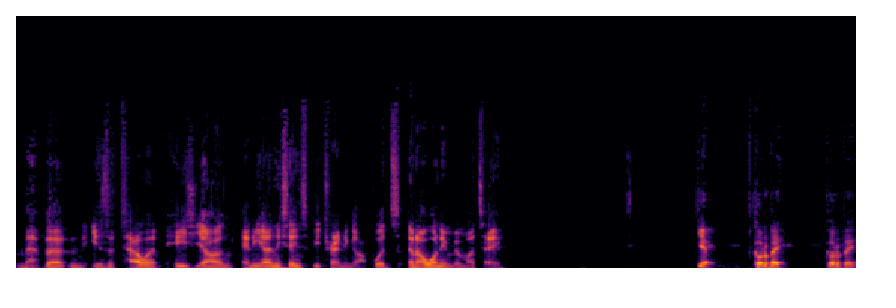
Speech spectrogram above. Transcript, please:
Matt Burton is a talent. He's young and he only seems to be trending upwards, and I want him in my team. Yep, gotta be. Gotta be.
